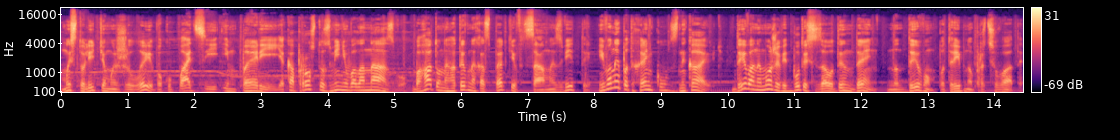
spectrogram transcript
Ми століттями жили в окупації імперії, яка просто змінювала назву. Багато негативних аспектів саме звідти, і вони потихеньку зникають. Дива не може відбутись за один день. Над дивом потрібно працювати.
